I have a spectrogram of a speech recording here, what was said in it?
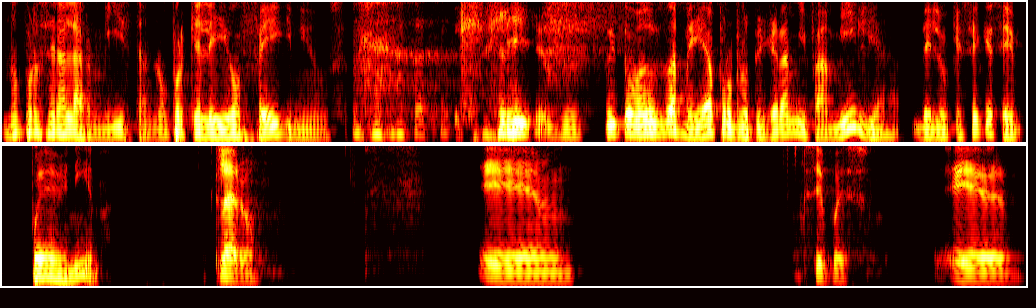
no por ser alarmista, no porque he leído fake news. estoy tomando esas medidas por proteger a mi familia de lo que sé que se puede venir. Claro. Eh, sí, pues. Eh,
